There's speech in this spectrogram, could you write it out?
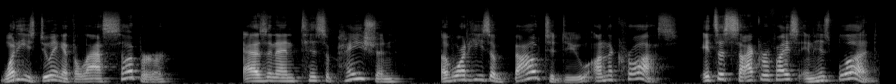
what he's doing at the Last Supper as an anticipation of what he's about to do on the cross. It's a sacrifice in his blood.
